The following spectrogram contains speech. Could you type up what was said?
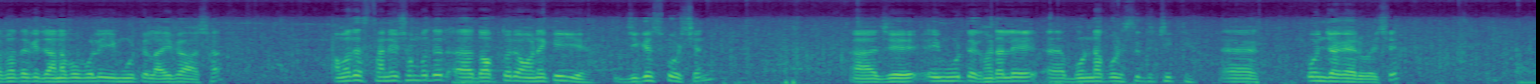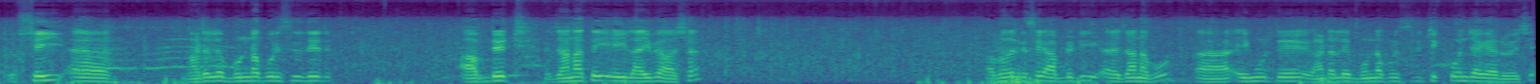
আপনাদেরকে জানাব বলে এই মুহূর্তে লাইভে আসা। আমাদের স্থানীয় সম্পদের দপ্তরে অনেকেই জিজ্ঞেস করছেন যে এই মুহূর্তে ঘাটালে বন্যা পরিস্থিতি ঠিক কোন জায়গায় রয়েছে? তো সেই ঘাটালে বন্যা পরিস্থিতির আপডেট জানাতেই এই লাইভে আসা। আপনাদেরকে সেই আপডেটই জানাব এই মুহূর্তে ঘাটালে বন্যা পরিস্থিতি ঠিক কোন জায়গায় রয়েছে।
